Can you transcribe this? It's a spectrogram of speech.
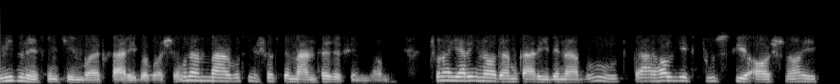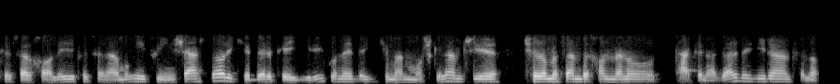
می‌دونستیم که این باید غریبه باشه. اونم مربوط می‌شد به منطق فیلم نامه. چون اگر این آدم غریبه نبود در حال یک دوستی آشنایی پسر خاله پسر عمویی تو این شهر داری که بره پیگیری کنه بگی که من مشکلم چیه چرا مثلا بخوان منو تحت نظر بگیرن فلان.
